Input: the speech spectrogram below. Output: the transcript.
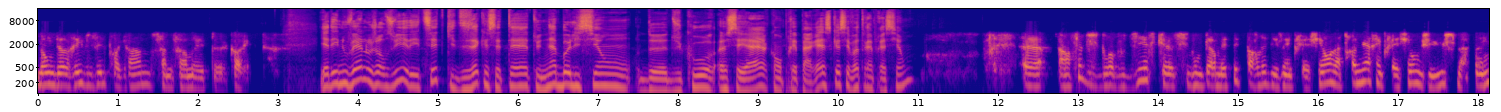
Donc, de réviser le programme, ça me semble être correct. Il y a des nouvelles aujourd'hui, il y a des titres qui disaient que c'était une abolition de, du cours ECR qu'on préparait. Est-ce que c'est votre impression? Euh, en fait, je dois vous dire que si vous me permettez de parler des impressions, la première impression que j'ai eue ce matin,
